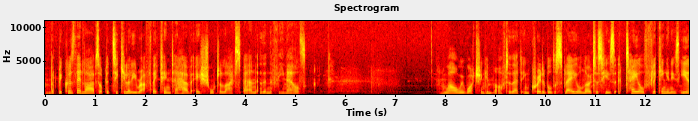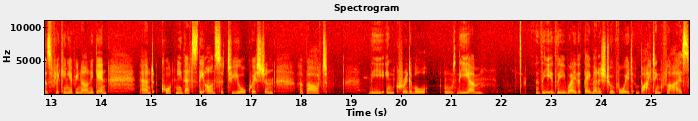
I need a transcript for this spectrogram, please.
um, but because their lives are particularly rough, they tend to have a shorter lifespan than the females. And while we're watching him after that incredible display, you'll notice his tail flicking and his ears flicking every now and again. And Courtney, that's the answer to your question about the incredible, or the um, the the way that they manage to avoid biting flies.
